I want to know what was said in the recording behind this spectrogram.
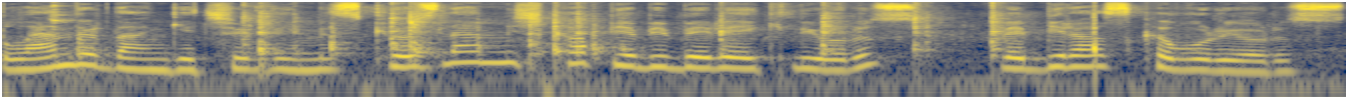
Blender'dan geçirdiğimiz közlenmiş kapya biberi ekliyoruz ve biraz kavuruyoruz.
